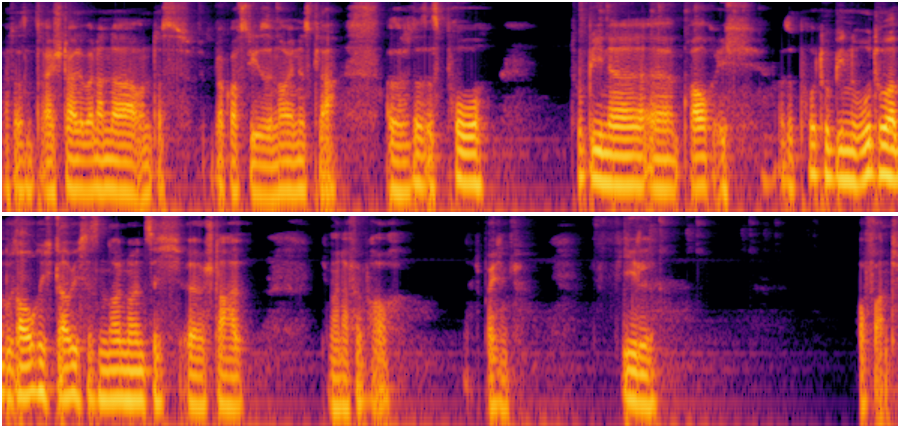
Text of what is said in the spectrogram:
Das sind drei Stahl übereinander und das Block auf diese neuen ist klar. Also das ist pro Turbine äh, brauche ich, also pro Turbinenrotor brauche ich, glaube ich, das sind 99 äh, Stahl, die man dafür braucht. Entsprechend viel Aufwand.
